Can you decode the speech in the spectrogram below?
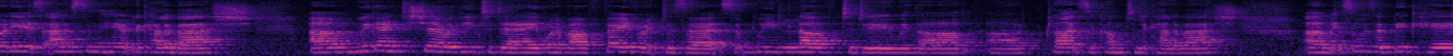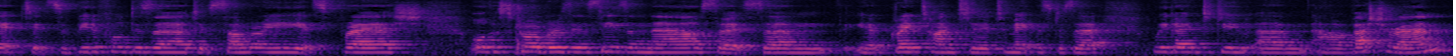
everybody, it's Alison here at Le Calabash. Um, we're going to share with you today one of our favourite desserts that we love to do with our, our clients who come to Le Calabash. Um, it's always a big hit, it's a beautiful dessert, it's summery, it's fresh, all the strawberries in season now, so it's um, you know great time to, to make this dessert. We're going to do um, our vacherin,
